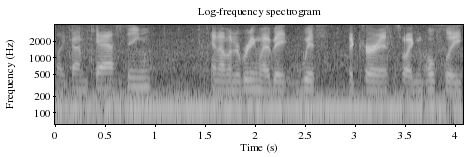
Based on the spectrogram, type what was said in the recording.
like I'm casting and I'm going to bring my bait with the current so I can hopefully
